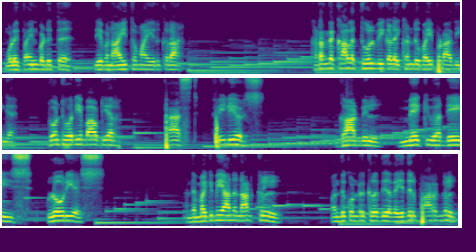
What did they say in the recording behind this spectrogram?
உங்களை பயன்படுத்த தேவன் ஆயத்தமாய் இருக்கிறார். கடந்த கால தோல்விகளை கண்டு பயப்படாதீங்க. Don't worry about your past failures God will make your days glorious அந்த மகிமையான நாட்கள் வந்து கொண்டிருக்கிறது. அதை எதிர்பாருங்கள்.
